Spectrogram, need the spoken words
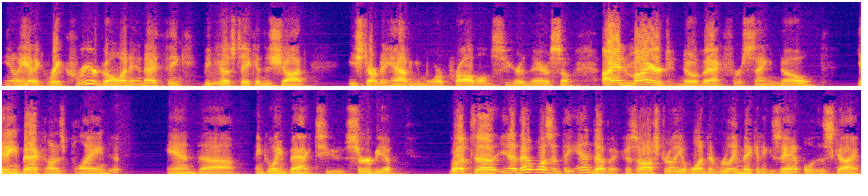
you know, he had a great career going, and I think mm. because taking the shot, he started having more problems here and there. So I admired Novak for saying no, getting back on his plane and uh, and going back to Serbia. But uh, you know that wasn't the end of it because Australia wanted to really make an example of this guy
